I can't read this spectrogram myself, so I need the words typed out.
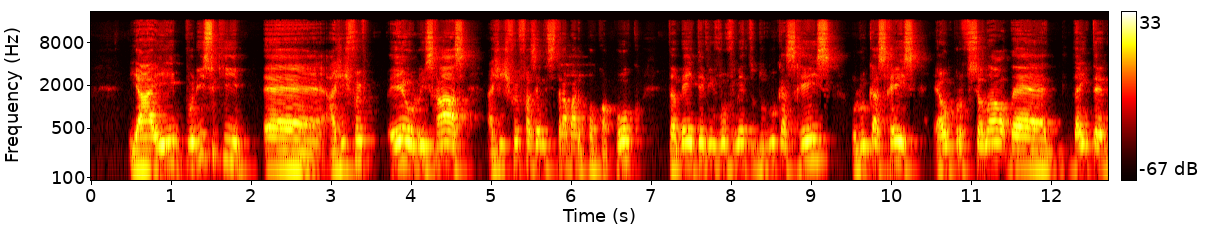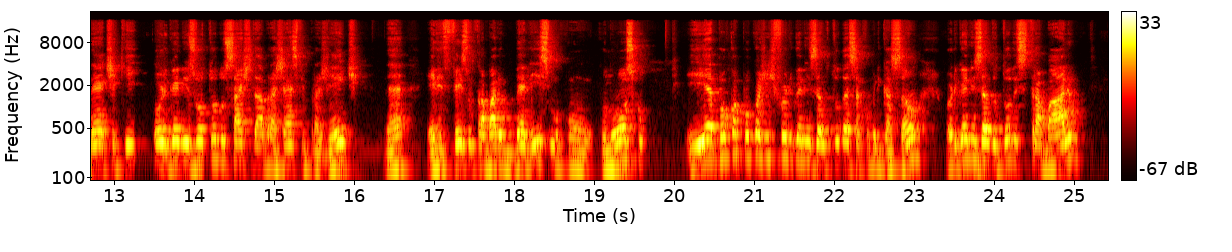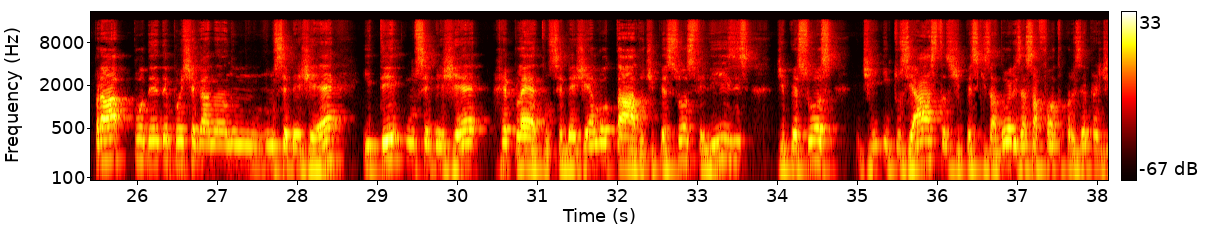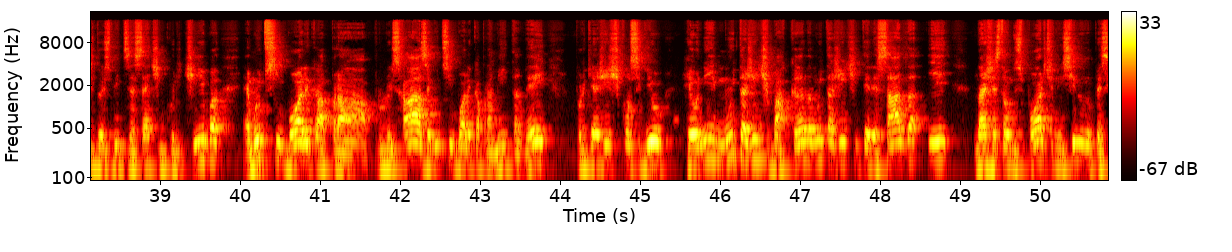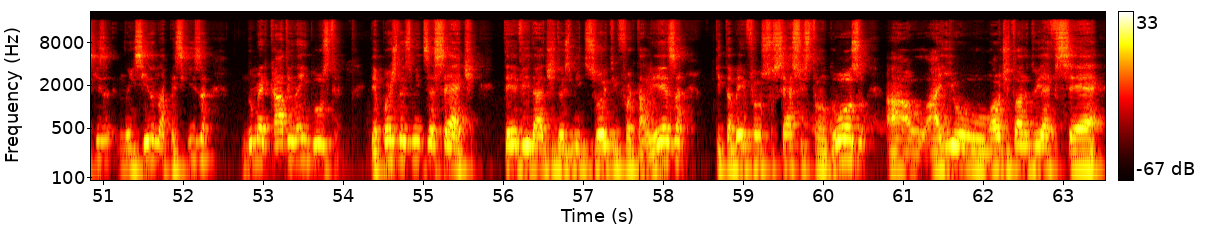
E aí, por isso que é, a gente foi, eu, Luiz Haas, a gente foi fazendo esse trabalho pouco a pouco. Também teve envolvimento do Lucas Reis. O Lucas Reis é um profissional da, da internet que organizou todo o site da Abragesp para a gente, né? Ele fez um trabalho belíssimo com, conosco e é pouco a pouco a gente foi organizando toda essa comunicação, organizando todo esse trabalho para poder depois chegar na, num, num CBGE e ter um CBGE repleto, um CBGE lotado de pessoas felizes, de pessoas de entusiastas, de pesquisadores. Essa foto, por exemplo, é de 2017 em Curitiba. É muito simbólica para o Luiz Haas, é muito simbólica para mim também, porque a gente conseguiu reunir muita gente bacana, muita gente interessada e na gestão do esporte, no ensino, no pesquisa, no ensino, na pesquisa, no mercado e na indústria. Depois de 2017, teve a de 2018 em Fortaleza, que também foi um sucesso estrondoso. Aí o auditório do IFCE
